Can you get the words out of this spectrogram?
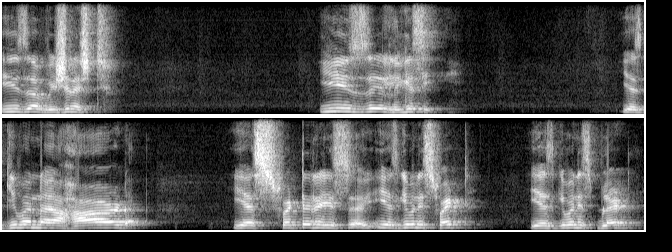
He is a visionist. He is a legacy. He has given a hard, he has sweated his, he has given his sweat, he has given his blood,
